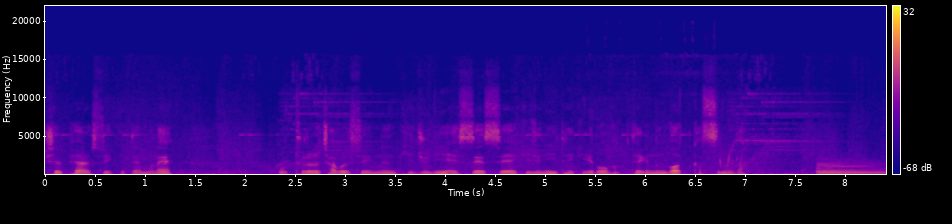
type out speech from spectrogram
실패할 수 있기 때문에 우투를 잡을 수 있는 기준이 SS의 기준이 되기로 되는 것 같습니다. 何?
